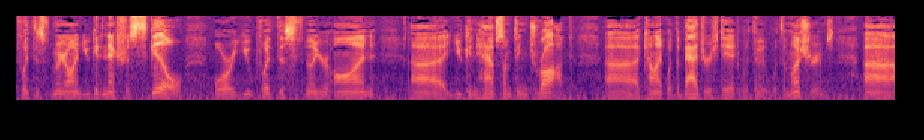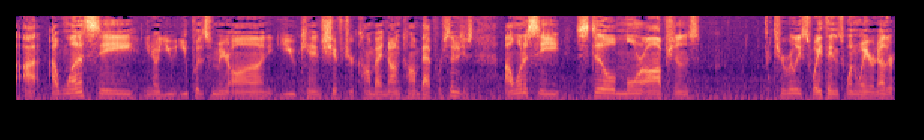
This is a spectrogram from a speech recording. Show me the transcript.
put this familiar on, you get an extra skill, or you put this familiar on, uh, you can have something drop uh, kind of like what the Badgers did with the with the mushrooms. Uh, I I want to see you know you you put this familiar on, you can shift your combat non-combat percentages. I want to see still more options to really sway things one way or another.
